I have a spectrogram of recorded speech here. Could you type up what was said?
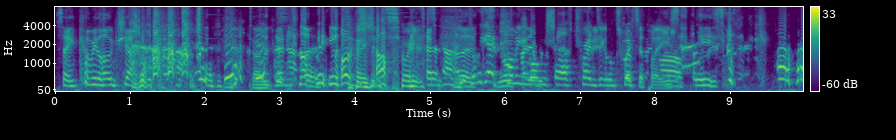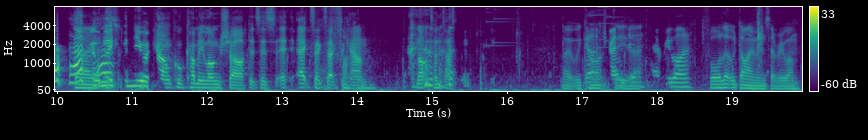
saying "Coming long shot." Don't, Don't at us. Coming long don't shaft. tweet. Don't at us. Can we get You're coming playing- long shaft trending on Twitter, please? Oh, please. We'll Don't. make a new account called Coming Long Shaft. It's his XXX oh, account, not Tentastament. No, we Go can't do that. Everyone. Four little diamonds, everyone.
